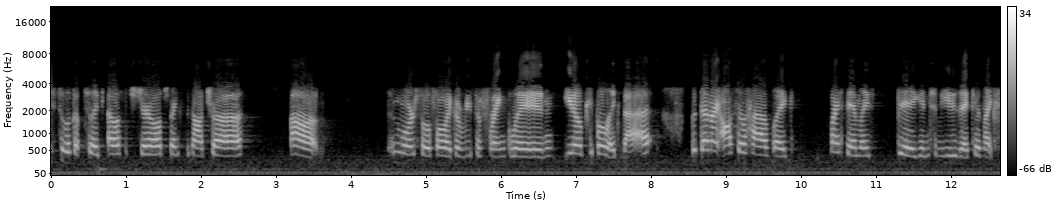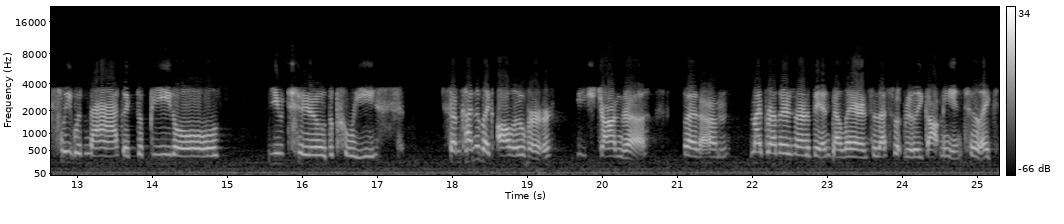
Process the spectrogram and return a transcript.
used to look up to like Ella Fitzgerald, Frank Sinatra, um, more soulful like Aretha Franklin, you know, people like that. But then I also have like my family's big into music and like Fleetwood Mac, like the Beatles, U2, the Police. So I'm kind of like all over each genre. But um my brothers are in a band Bel Air, and so that's what really got me into like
